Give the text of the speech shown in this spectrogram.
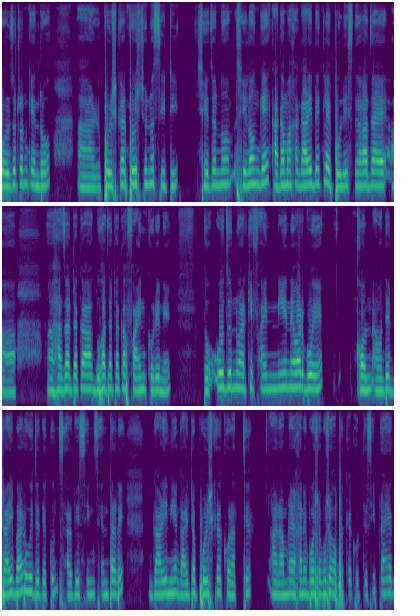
পর্যটন কেন্দ্র আর পরিষ্কার পরিচ্ছন্ন সিটি, সেজন্য শিলংয়ে কাদামাখা গাড়ি দেখলে পুলিশ দেখা যায় হাজার টাকা, দু হাজার টাকা ফাইন করে নেয়। তো ওই জন্য আর কি ফাইন নিয়ে নেওয়ার বয়ে এখন আমাদের ড্রাইভার ওই যে দেখুন সার্ভিসিং সেন্টারে গাড়ি নিয়ে গাড়িটা পরিষ্কার করাচ্ছে। আর আমরা এখানে বসে বসে অপেক্ষা করতেছি। প্রায় এক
